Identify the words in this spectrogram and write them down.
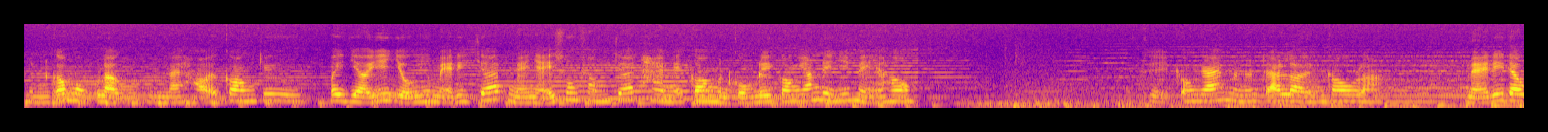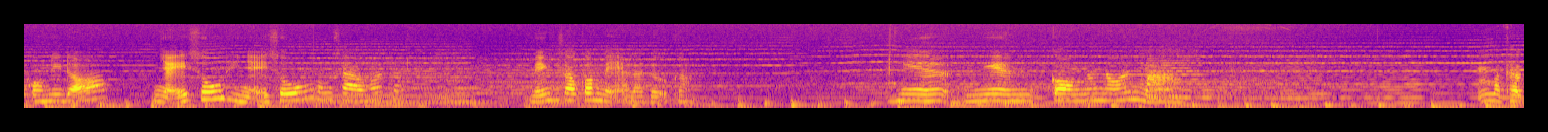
Mình có một lần mình lại hỏi con chứ bây giờ ví dụ như mẹ đi chết mẹ nhảy xuống sông chết hai mẹ con mình cùng đi con dám đi với mẹ không? Thì con gái mình nó trả lời một câu là mẹ đi đâu con đi đó nhảy xuống thì nhảy xuống không sao hết á. Miễn sao có mẹ là được à. Nghe nghe con nó nói mà mà thật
